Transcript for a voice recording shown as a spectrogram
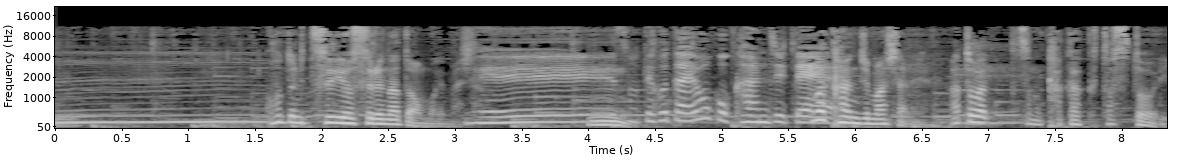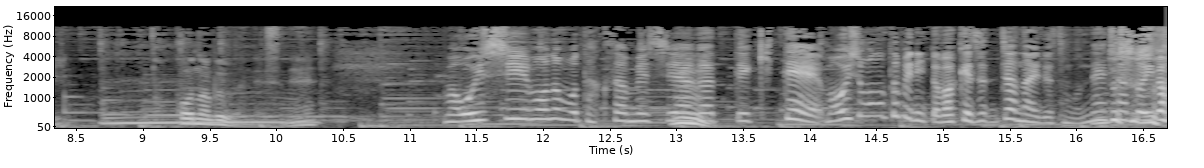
いう。本当に通用するなとは思いました。へー、うん、その手応えをこう感じて。まあ感じましたね。あとはその価格とストーリー。ここの部分ですね。まあ、美味しいものもたくさん召し上がってきて、うん、まあ、美味しいもの食べに行ったわけじゃないですもんね。ちゃんといろ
